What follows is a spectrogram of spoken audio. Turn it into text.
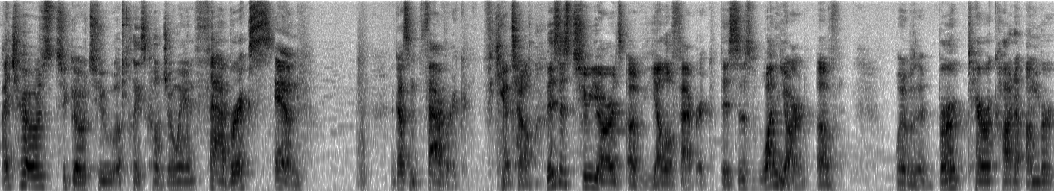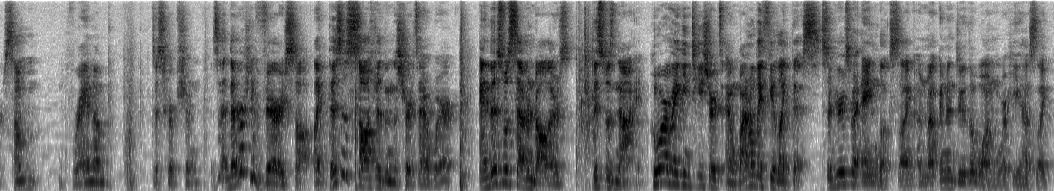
I chose to go to a place called Joanne Fabrics, and I got some fabric if you can't tell. This is two yards of yellow fabric. This is one yard of, what was it, burnt terracotta umber, some random description. That, they're actually very soft. Like, this is softer than the shirts I wear. And this was $7, this was 9 Who are making t-shirts and why don't they feel like this? So here's what Aang looks like. I'm not gonna do the one where he has like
